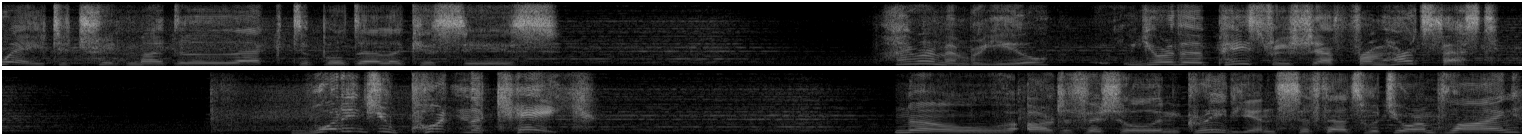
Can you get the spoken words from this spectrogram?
way to treat my delectable delicacies. I remember you. You're the pastry chef from Heartsfest. What did you put in the cake? No artificial ingredients, if that's what you're implying.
